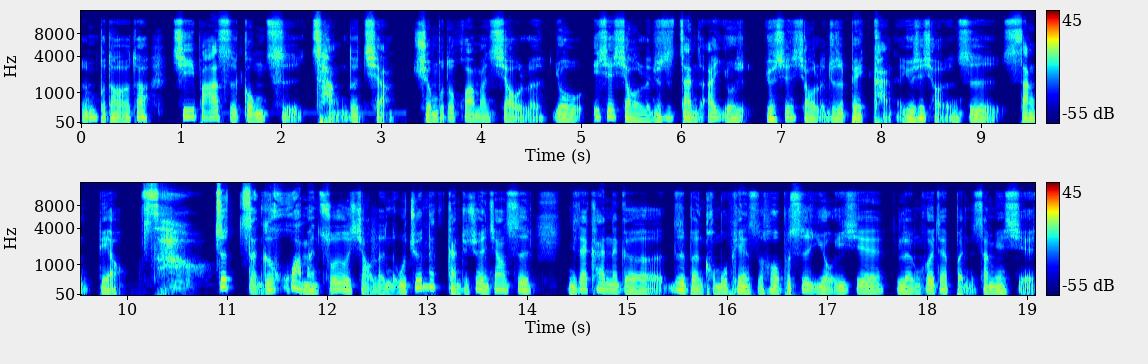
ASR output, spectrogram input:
嗯，不到到七八十公尺长的墙，全部都画满小人，有一些小人就是站着，啊，有有些小人就是被砍的，有些小人是上吊，操！这整个画满所有小人，我觉得那感觉就很像是你在看那个日本恐怖片的时候，不是有一些人会在本子上面写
